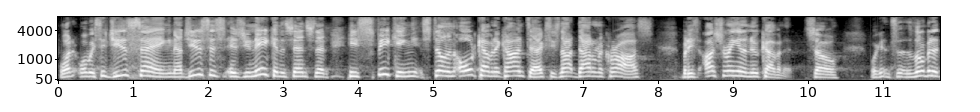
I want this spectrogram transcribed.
what what we see Jesus saying now Jesus is, is unique in the sense that he's speaking still in an old covenant context. He's not died on a cross, but he's ushering in a new covenant. So we're getting, it's a little bit,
